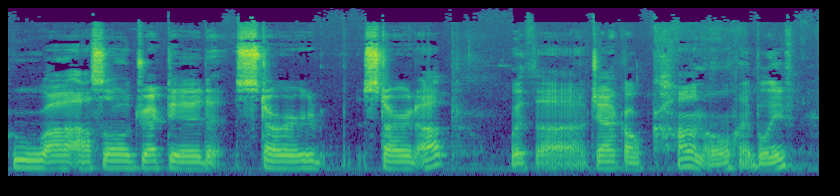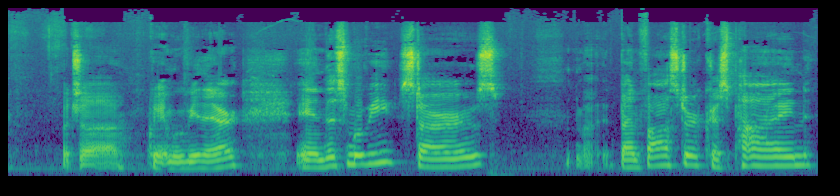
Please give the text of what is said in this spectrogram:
who uh, also directed starred starred up with uh, Jack O'Connell, I believe, which uh, great movie there. And this movie stars Ben Foster, Chris Pine,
